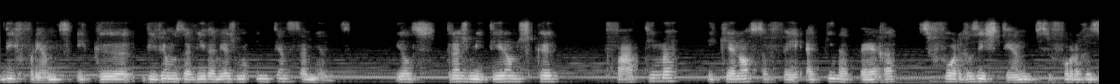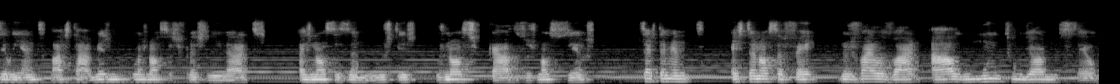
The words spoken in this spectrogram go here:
diferente e que vivemos a vida mesmo intensamente. Eles transmitiram-nos que Fátima e que a nossa fé aqui na Terra, se for resistente, se for resiliente, lá está, mesmo com as nossas fragilidades, as nossas angústias, os nossos pecados, os nossos erros, certamente esta nossa fé nos vai levar a algo muito melhor no céu,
